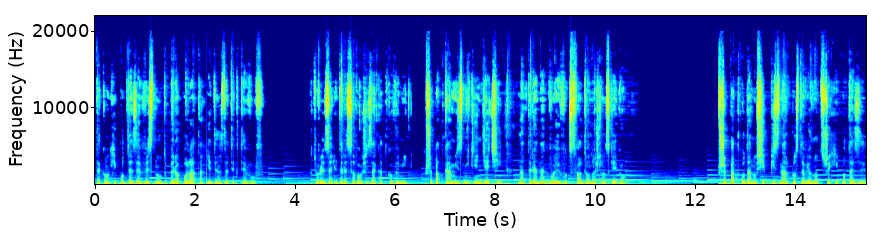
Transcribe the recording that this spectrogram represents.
Taką hipotezę wysnuł dopiero po latach jeden z detektywów, który zainteresował się zagadkowymi przypadkami zniknięć dzieci na terenach województwa dolnośląskiego. W przypadku Danusi Piznal postawiono trzy hipotezy.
